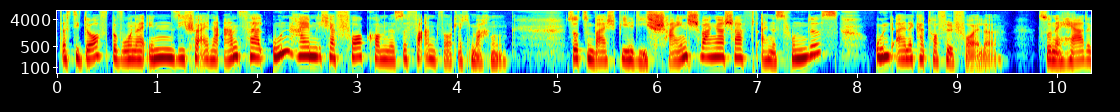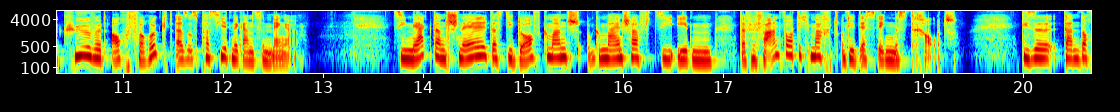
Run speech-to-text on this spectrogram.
dass die DorfbewohnerInnen sie für eine Anzahl unheimlicher Vorkommnisse verantwortlich machen. So zum Beispiel die Scheinschwangerschaft eines Hundes und eine Kartoffelfäule. So eine Herde Kühe wird auch verrückt, also es passiert eine ganze Menge. Sie merkt dann schnell, dass die Dorfgemeinschaft sie eben dafür verantwortlich macht und ihr deswegen misstraut. Diese dann doch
